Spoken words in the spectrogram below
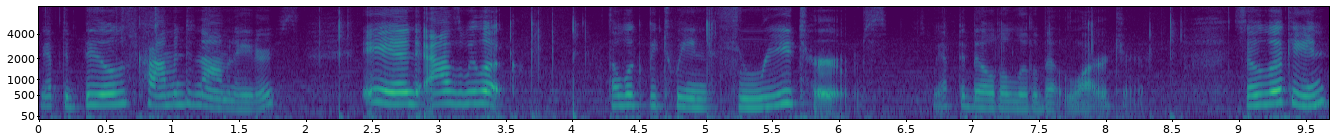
We have to build common denominators, and as we look, to look between three terms, we have to build a little bit larger. So looking,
